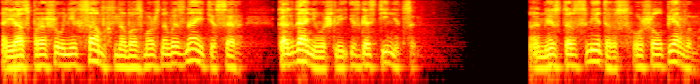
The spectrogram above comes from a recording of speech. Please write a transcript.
Я спрошу у них сам, но, возможно, вы знаете, сэр, когда они ушли из гостиницы. Мистер Смитерс ушел первым.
